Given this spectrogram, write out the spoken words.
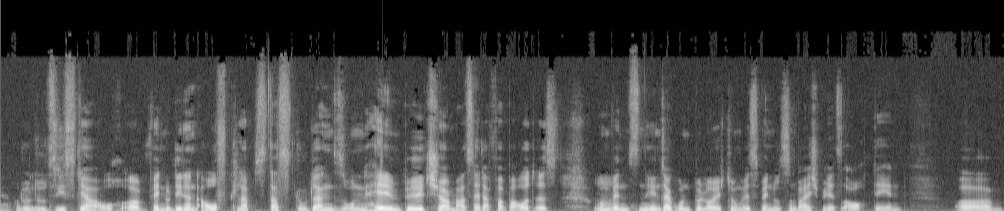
Ja, du, du siehst ja auch, äh, wenn du den dann aufklappst, dass du dann so einen hellen Bildschirm hast, der da verbaut ist. Und mhm. wenn es eine Hintergrundbeleuchtung ist, wenn du zum Beispiel jetzt auch den ähm,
